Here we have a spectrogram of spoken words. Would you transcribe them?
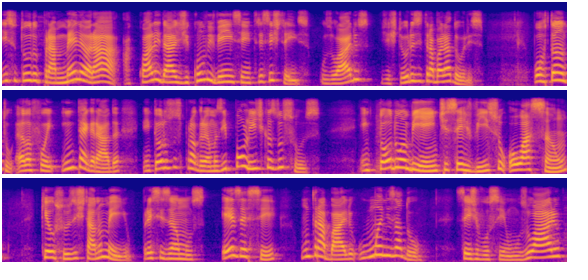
Isso tudo para melhorar a qualidade de convivência entre esses três: usuários, gestores e trabalhadores. Portanto, ela foi integrada em todos os programas e políticas do SUS, em todo o ambiente, serviço ou ação que o SUS está no meio. Precisamos exercer um trabalho humanizador, seja você um usuário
